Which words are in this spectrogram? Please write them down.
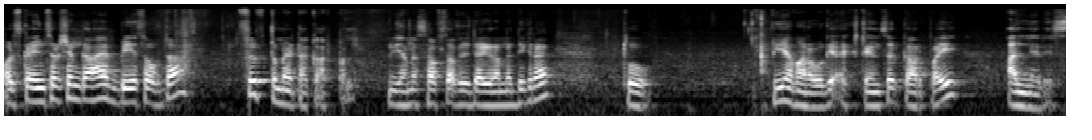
और इसका इंसर्शन कहाँ है? Base of the fifth metacarpal ये हमें साफ़ साफ़ इस डायग्राम में दिख रहा है. तो ये हमारा हो गया एक्सटेंसर कार्पाई अल्नेरिस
